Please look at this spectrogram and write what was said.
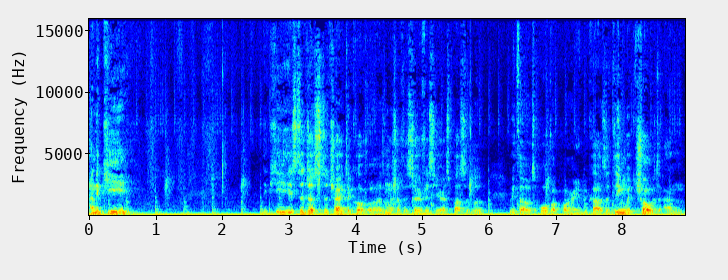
And the key, the key is to just to try to cover as much of the surface here as possible without overpouring because the thing with trout and,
